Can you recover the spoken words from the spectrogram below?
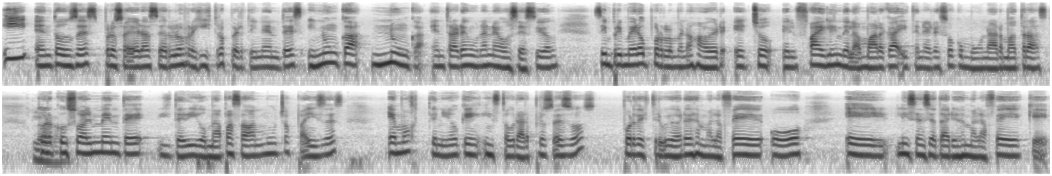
y entonces proceder a hacer los registros pertinentes y nunca, nunca entrar en una negociación sin primero por lo menos haber hecho el filing de la marca y tener eso como un arma atrás. Porque usualmente, y te digo, me ha pasado en muchos países, hemos tenido que instaurar procesos por distribuidores de mala fe o eh, licenciatarios de mala fe que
